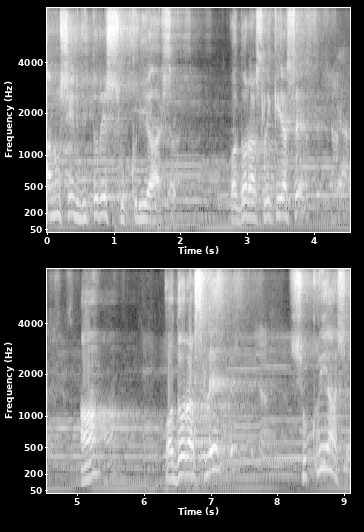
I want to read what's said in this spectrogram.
মানুষের ভিতরে সুক্রিয়া আসে। কদর আসলে কি আসে? কদর আসলে সুক্রিয়া আসে।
